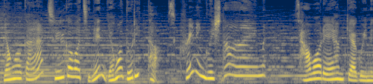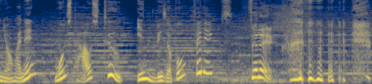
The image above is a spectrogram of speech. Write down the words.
영어가 즐거워지는 영어 놀이터 Screen English Time 4월에 함께하고 있는 영화는 Monster House 2 Invisible Phoenix Phoenix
